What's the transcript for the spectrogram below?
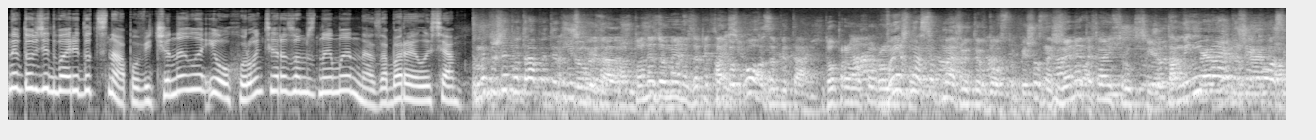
Невдовзі двері до ЦНАПу відчинили, і охоронці разом з ними не забарилися. Ми прийшли потрапити до міської ради. То не до мене А запитання. до кого запитання? До Ви правоохоронних. ж нас обмежуєте в доступі. Що У значить? мене така інструкція. Та мені байдуже якого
